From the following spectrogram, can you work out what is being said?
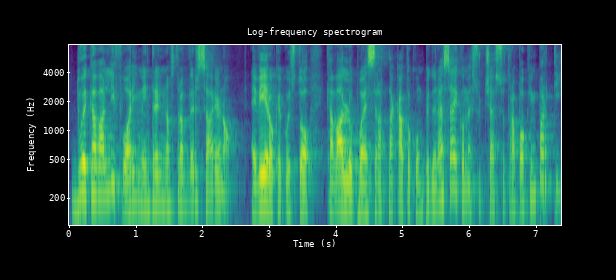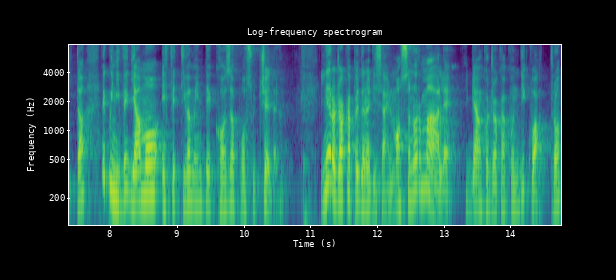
due cavalli fuori mentre il nostro avversario no. È vero che questo cavallo può essere attaccato con pedone a 6 come è successo tra poco in partita e quindi vediamo effettivamente cosa può succedere. Il nero gioca pedone di 6, mossa normale, il bianco gioca con d4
